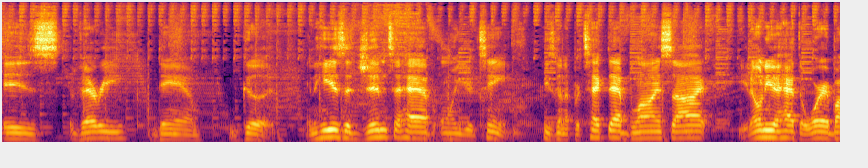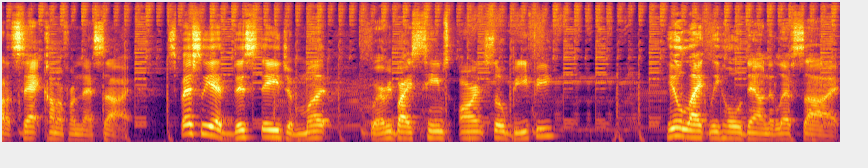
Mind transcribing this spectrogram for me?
is very damn good. And he is a gem to have on your team. He's going to protect that blind side. You don't even have to worry about a sack coming from that side. Especially at this stage of MUT, where everybody's teams aren't so beefy. He'll likely hold down the left side,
